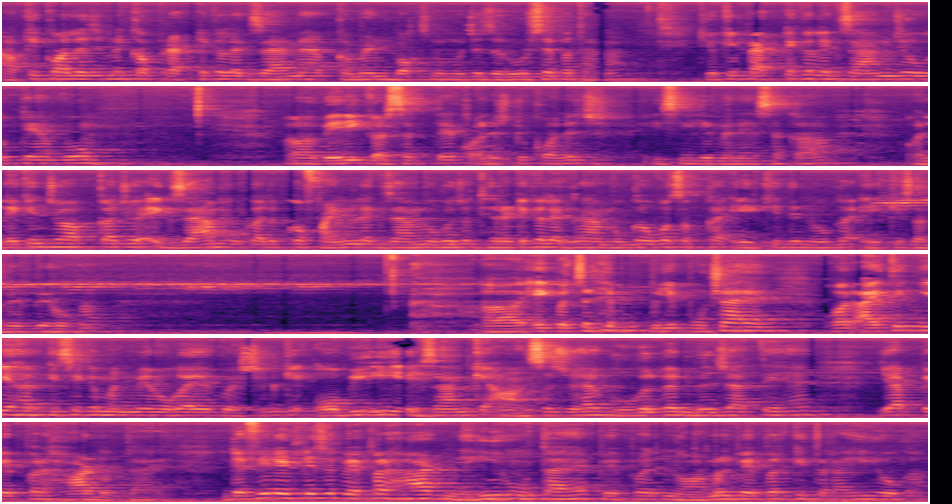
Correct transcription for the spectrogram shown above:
आपके कॉलेज में कब प्रैक्टिकल एग्ज़ाम है, आप कमेंट बॉक्स में मुझे ज़रूर से बताना, क्योंकि प्रैक्टिकल एग्ज़ाम जो होते हैं वो वेरी कर सकते हैं कॉलेज टू कॉलेज इसीलिए मैंने ऐसा कहा। और लेकिन जो आपका जो एग्ज़ाम होगा जब फाइनल एग्ज़ाम होगा, जो थेरेटिकल एग्ज़ाम होगा, वो सबका एक ही दिन होगा, एक ही समय पे होगा। एक बच्चे ने ये पूछा है, और आई थिंक ये हर किसी के मन में होगा ये क्वेश्चन कि ओबीई एग्ज़ाम के आंसर जो है गूगल पर मिल जाते हैं या पेपर हार्ड होता है। डेफिनेटली से पेपर हार्ड नहीं होता है पेपर नॉर्मल पेपर की तरह ही होगा।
